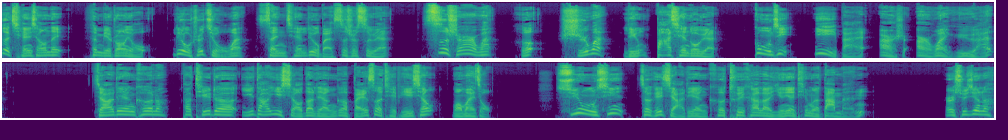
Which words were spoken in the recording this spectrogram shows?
个钱箱内分别装有六十九万三千六百四十四元、四十二万和十万零八千多元，共计一百二十二万余元。贾殿科呢，他提着一大一小的两个白色铁皮箱往外走，徐永新则给贾殿科推开了营业厅的大门，而徐静呢，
